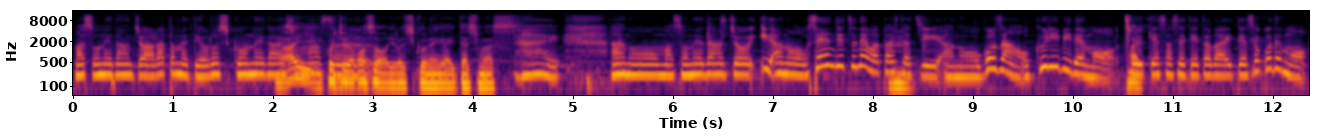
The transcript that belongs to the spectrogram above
まあ曽根団長改めてよろしくお願いしはいます。こちらこそよろしくお願いいたしますはい、あのまあ曽根団長いあの先日ね私たち、あの五山送り火でも中継させていただいて、そこでも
